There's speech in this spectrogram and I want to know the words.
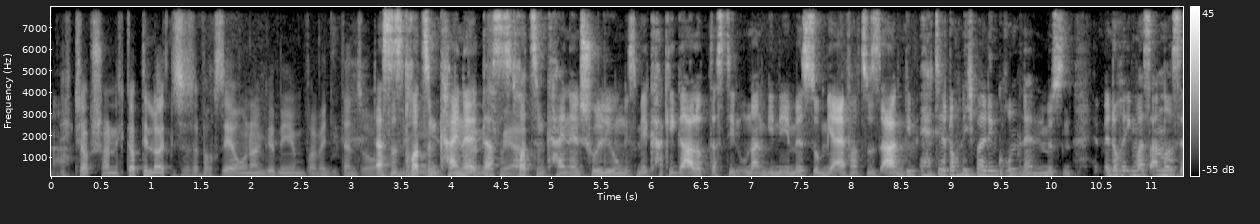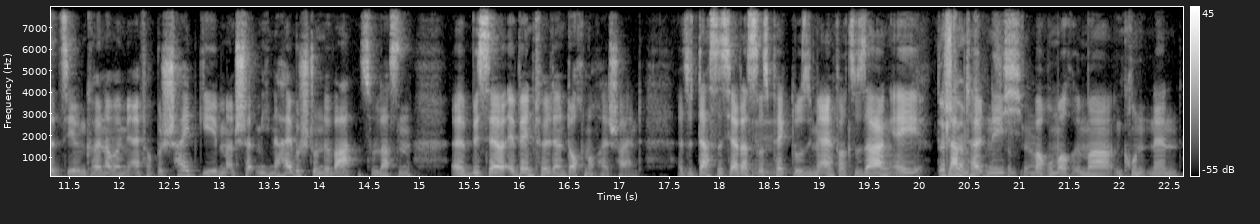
na. Ich glaube schon. Ich glaube, den Leuten ist das einfach sehr unangenehm, weil wenn die dann so. Das ist oh, trotzdem keine, das ist trotzdem keine Entschuldigung. Ist mir kackegal, ob das denen unangenehm ist, um mir einfach zu sagen, dem hätte er doch nicht mal den Grund nennen müssen. Hätte mir doch irgendwas anderes erzählen können, aber mir einfach Bescheid geben, anstatt mich eine halbe Stunde warten zu lassen, äh, bis er eventuell dann doch noch erscheint. Also das ist ja das mhm. Respektlose, mir einfach zu sagen, ey, das klappt stimmt, halt nicht, stimmt, ja. warum auch immer, einen Grund nennen.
